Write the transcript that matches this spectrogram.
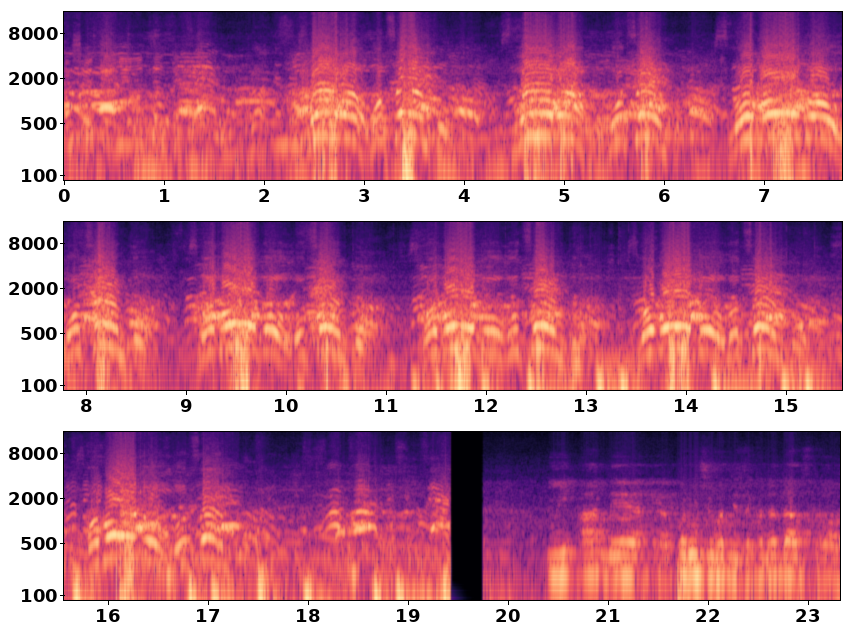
А що сьогодні Луценко? Слава Луценку! Слава Луценку! Свободу Луценку! Свободу Луценку! Свободу Луценку! Свободу Луценку! Свободу Луценку! і а не порушувати законодавство,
